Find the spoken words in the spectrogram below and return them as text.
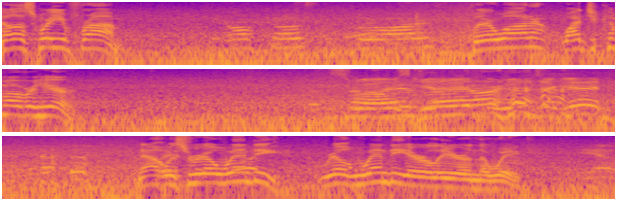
Tell us where you're from. Gulf Coast, Clearwater. Clearwater? Why'd you come over here? Swell's good. The winds are good. Now it was real windy, real windy earlier in the week. Yeah,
